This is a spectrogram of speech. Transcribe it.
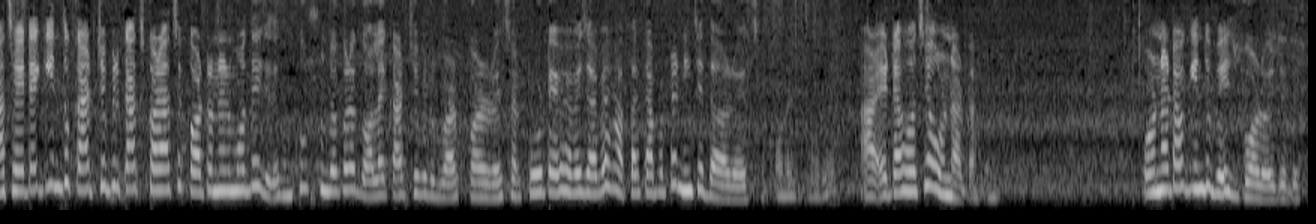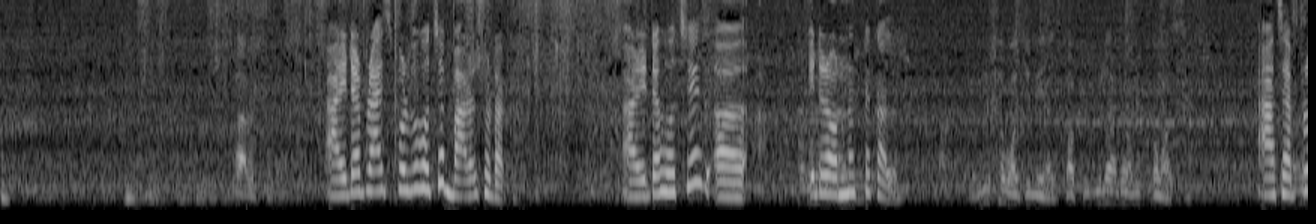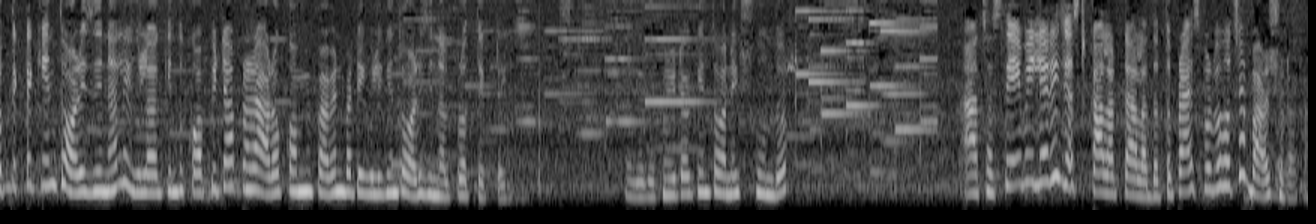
আচ্ছা এটা কিন্তু কাঠচুপির কাজ করা আছে কটনের মধ্যে। যে দেখুন খুব সুন্দর করে গলায় কাঠচুপির ওয়ার্ক করা রয়েছে। আর পুরোটা এভাবে যাবে হাতার কাপড়টা নিচে দেওয়া রয়েছে। অনেক বড়। আর এটা হচ্ছে ওড়নাটা। ওড়নাটাও কিন্তু বেশ বড় এই যে দেখুন। আর এটার প্রাইস পড়বে হচ্ছে বারোশো টাকা। আর এটা হচ্ছে এটার অন্য একটা কালার সব অরিজিনাল কপিগুলো আরও অনেক কম আছে। আচ্ছা প্রত্যেকটা কিন্তু অরিজিনাল এগুলো কিন্তু কপিটা আপনারা আরও কমে পাবেন বাট এগুলি কিন্তু অরিজিনাল প্রত্যেকটাই। দেখুন, এটাও কিন্তু অনেক সুন্দর। আচ্ছা সেম ইলারই জাস্ট কালারটা আলাদা। তো প্রাইস পড়বে হচ্ছে বারোশো টাকা।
